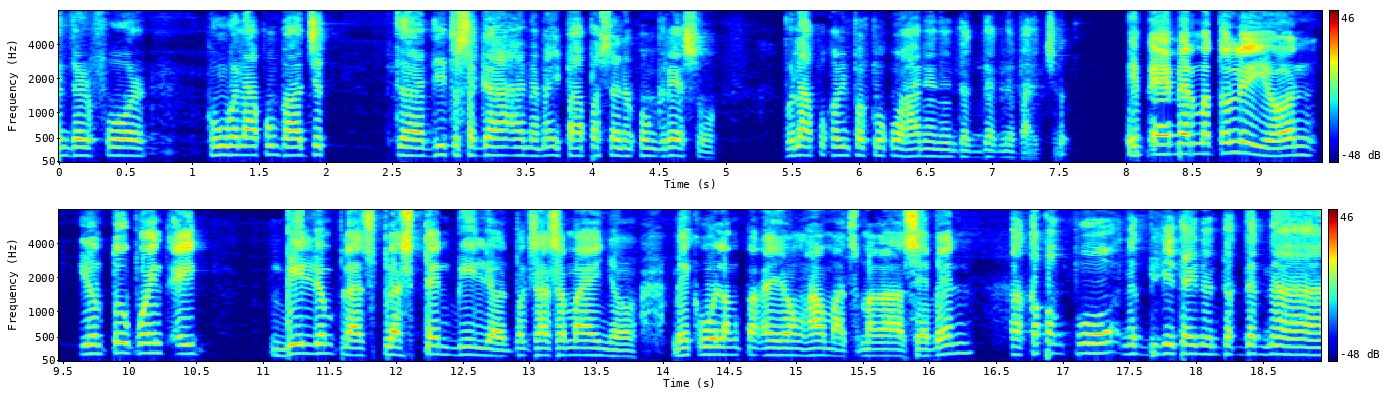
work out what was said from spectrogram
and therefore, kung wala pong budget uh, dito sa GAA na maipapasa ng Kongreso, wala po kaming pagkukuhanan ng dagdag na budget. If ever matuloy yon, yung 2.8 billion plus plus 10 billion, pagsasamahin nyo, may kulang pa kayong how much? Mga 7? Ah, kapag po nagbigay tayo ng dagdag na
